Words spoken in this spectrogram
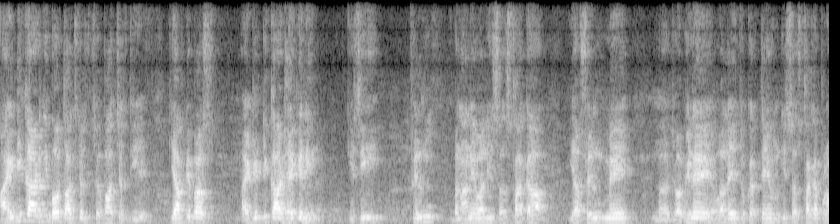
आईडी कार्ड की बहुत आजकल बात चलती है कि आपके पास आइडेंटिटी कार्ड है कि नहीं? किसी फ़िल्म बनाने वाली संस्था का या फ़िल्म में जो अभिनय वाले जो करते हैं, उनकी संस्था का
